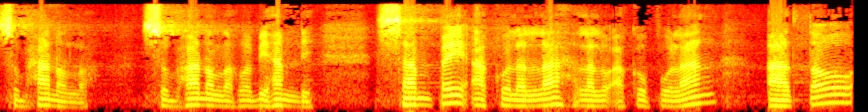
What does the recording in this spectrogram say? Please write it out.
Subhanallah, Subhanallah wa bihamdi sampai aku lelah lalu aku pulang atau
